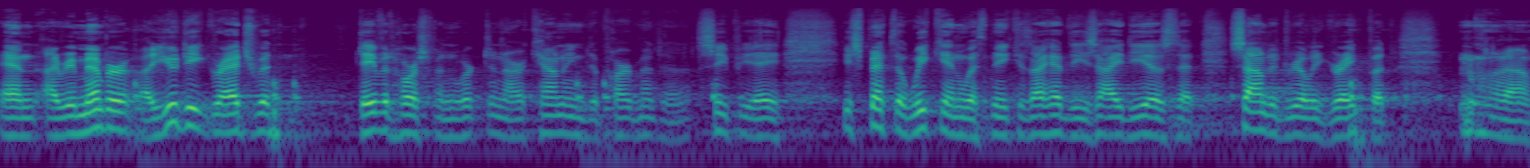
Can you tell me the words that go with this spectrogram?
And I remember a UD graduate David Horseman worked in our accounting department, a CPA. He spent the weekend with me because I had these ideas that sounded really great, but uh,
